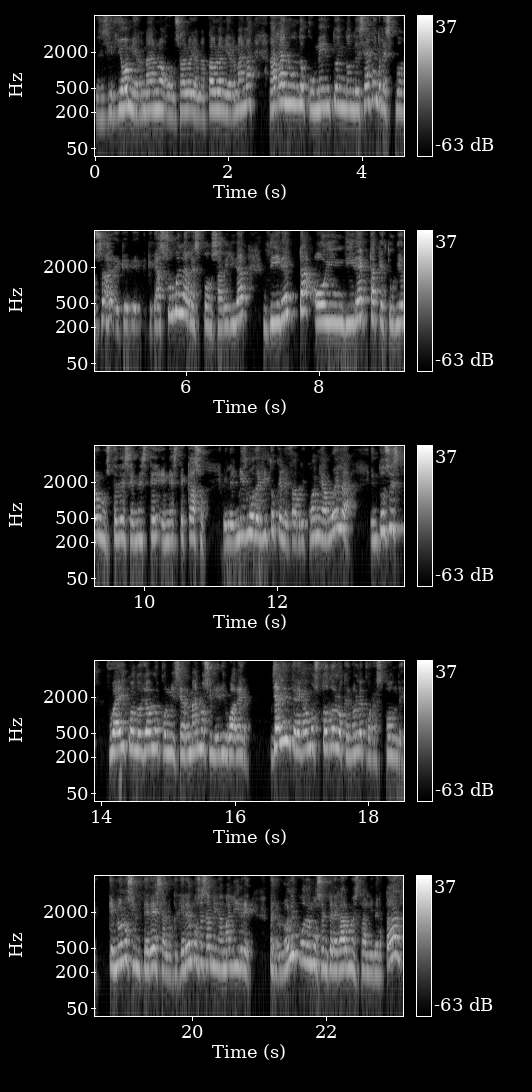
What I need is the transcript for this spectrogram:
es decir, yo, mi hermano, a Gonzalo y Ana Paula, mi hermana, hagan un documento en donde se hagan responsables, que, asuman la responsabilidad directa o indirecta que tuvieron ustedes en este, en este caso, en el mismo delito que le fabricó a mi abuela. Entonces, fue ahí cuando yo hablo con mis hermanos y le digo, a ver, ya le entregamos todo lo que no le corresponde, que no nos interesa, lo que queremos es a mi mamá libre, pero no le podemos entregar nuestra libertad.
